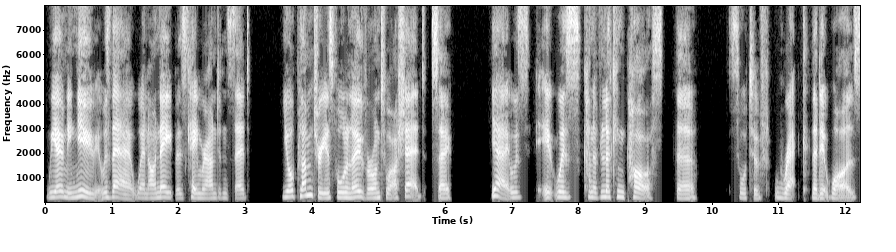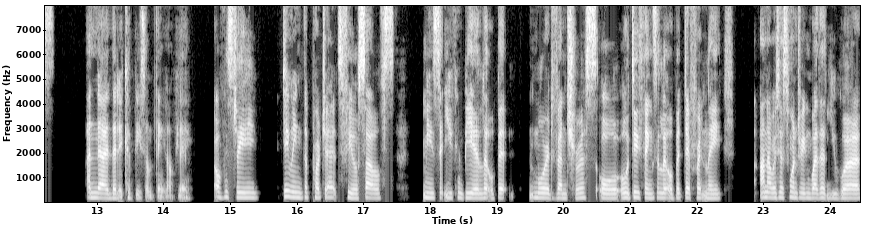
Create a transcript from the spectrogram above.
We only knew it was there when our neighbors came around and said, your plum tree has fallen over onto our shed. So yeah, it was, it was kind of looking past the sort of wreck that it was and knowing that it could be something lovely. Obviously doing the project for yourselves means that you can be a little bit more adventurous or, or do things a little bit differently. And I was just wondering whether you were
